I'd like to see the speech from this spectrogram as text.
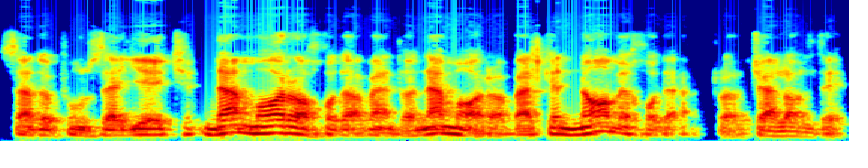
115 یک نه ما را خداوندا نه ما را بلکه نام خدا را جلال ده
